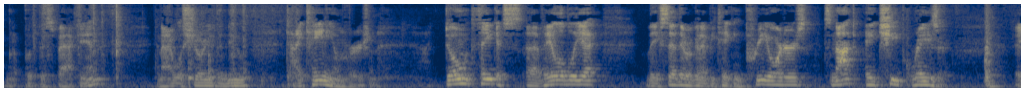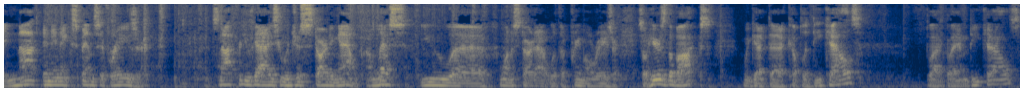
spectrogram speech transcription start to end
I'm gonna put this back in and I will show you the new titanium version. I don't think it's available yet. They said they were gonna be taking pre-orders. It's not a cheap razor, a not an inexpensive razor. It's not for you guys who are just starting out, unless you uh, want to start out with a Primo razor. So here's the box. We got a couple of decals, Blackland decals.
